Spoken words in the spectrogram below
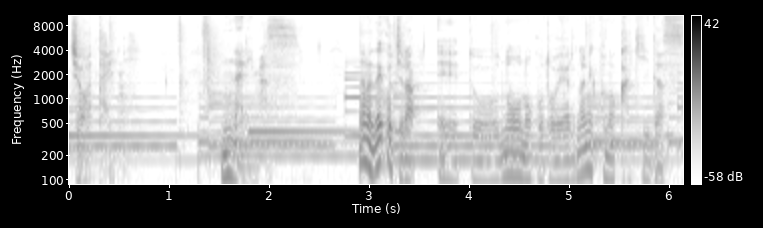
う状態になります。なのでこちら、えーと、脳のことをやるのにこの書き出す、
